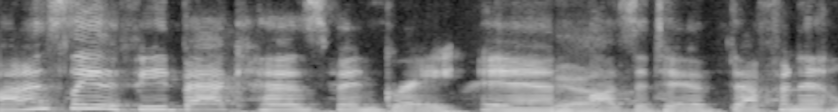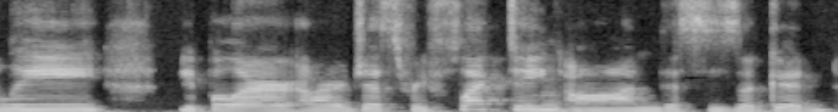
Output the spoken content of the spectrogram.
Honestly, the feedback has been great and Yeah. positive. Definitely, people are are just reflecting on this is a good,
